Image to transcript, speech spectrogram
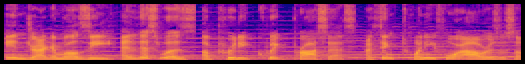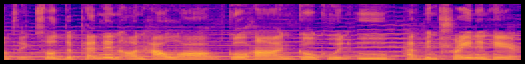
in Dragon Ball Z. And this was a pretty quick process, I think 24 hours or something. So depending on how long Gohan, Goku, and Oob have been training here,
